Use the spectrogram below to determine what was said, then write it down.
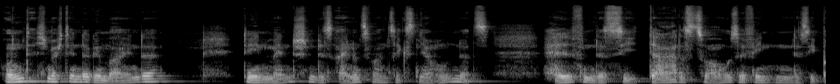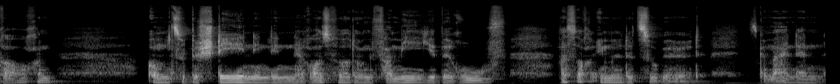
Und ich möchte in der Gemeinde den Menschen des 21. Jahrhunderts helfen, dass sie da das Zuhause finden, das sie brauchen, um zu bestehen in den Herausforderungen Familie, Beruf, was auch immer dazugehört. Das Gemeinde ein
